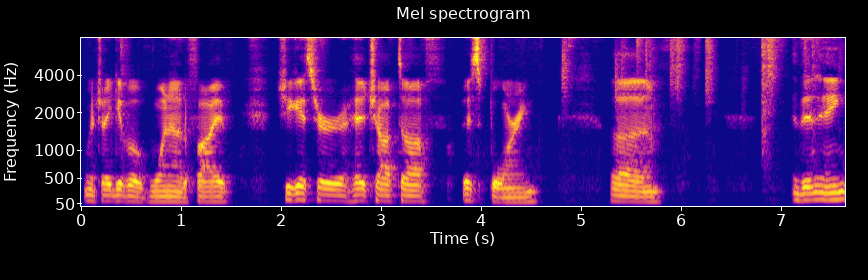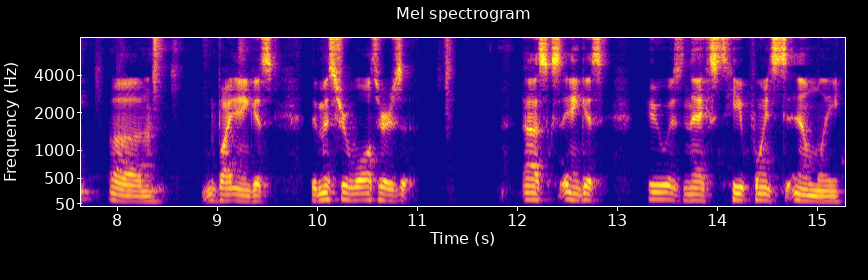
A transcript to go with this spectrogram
which I give a one out of five. She gets her head chopped off. It's boring. Uh, and then Ang- uh, by Angus, then Mr. Walters asks Angus who is next. He points to Emily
